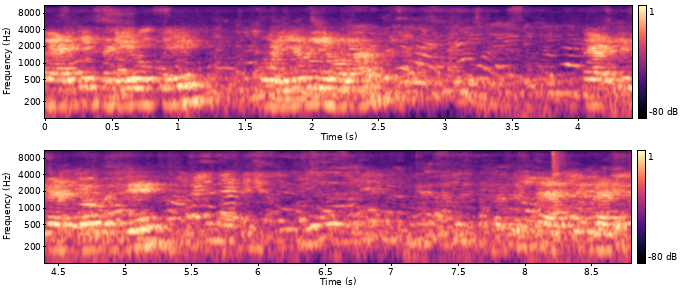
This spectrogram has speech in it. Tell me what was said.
ਬੈਠ ਕੇ ਖੜੇ ਹੋ ਕੇ ਹੌਲੀ ਹੌਲੀ ਆਉਣਾ ਬੈਠ ਕੇ ਬੈਠ ਜਾਓ ਬੱਚੇ। ਬੈਠ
